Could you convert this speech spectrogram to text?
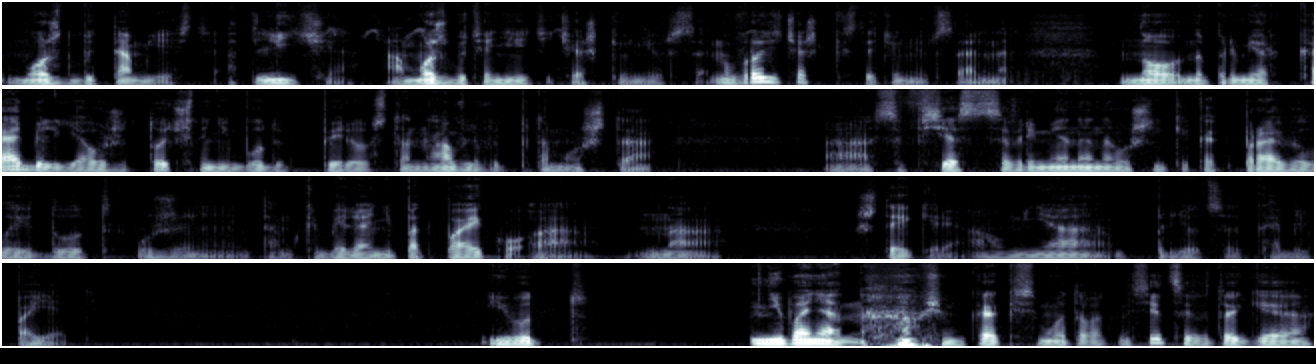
Может быть, там есть отличия, а может быть, они эти чашки универсальны. Ну, вроде чашки, кстати, универсальные. Но, например, кабель я уже точно не буду переустанавливать, потому что а, все современные наушники, как правило, идут уже там кабеля не под пайку, а на штекере, а у меня придется кабель паять. И вот непонятно, в общем, как к всему этому относиться. И в итоге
